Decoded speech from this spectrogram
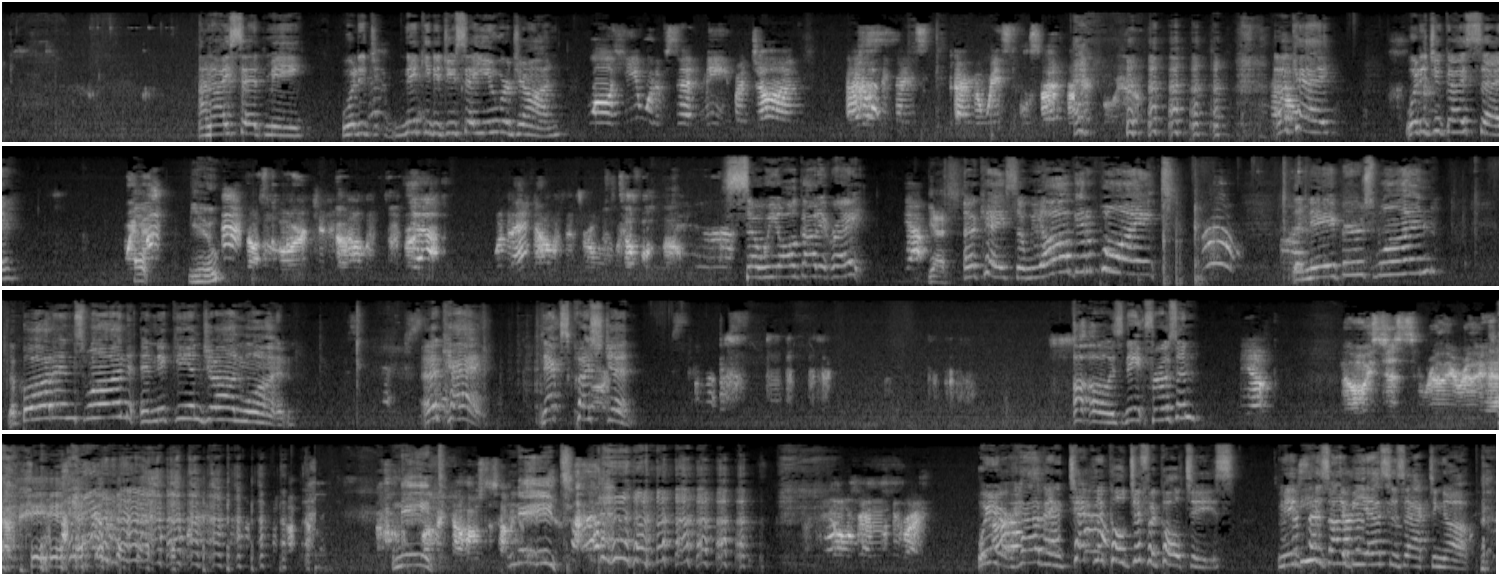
And I said me. What did you, Nikki, did you say you or John? Well, he would have said me, but John, I don't think I, I'm a wasteful spender. oh yeah. Okay. What did you guys say? Women Oh, you? across the board. Kid No. knowledge. Yeah, Women knowledge that's wrong It's a with tough one though. So we all got it right? yeah. Yes. Okay, so we all get a point. The neighbors won, the Bawdens won, and Nikki and John won. Okay, next question. Uh oh, is Nate frozen? Yep. No, he's just really, really happy. Nate! think our host is having a Nate! seizure. You all got it right. We are having technical difficulties. Maybe his IBS is acting up.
